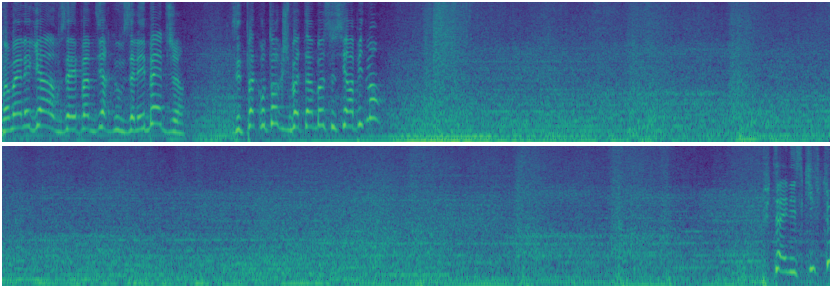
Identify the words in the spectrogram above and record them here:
Non mais les gars, vous allez pas me dire que vous allez badge Vous êtes pas content que je batte un boss aussi rapidement? Il esquive tout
